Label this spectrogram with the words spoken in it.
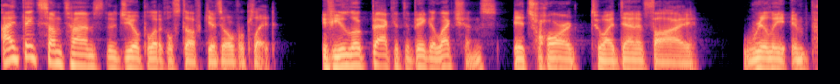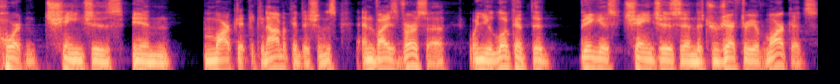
I think sometimes the geopolitical stuff gets overplayed. If you look back at the big elections, it's hard to identify really important changes in market economic conditions and vice versa. When you look at the biggest changes in the trajectory of markets,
